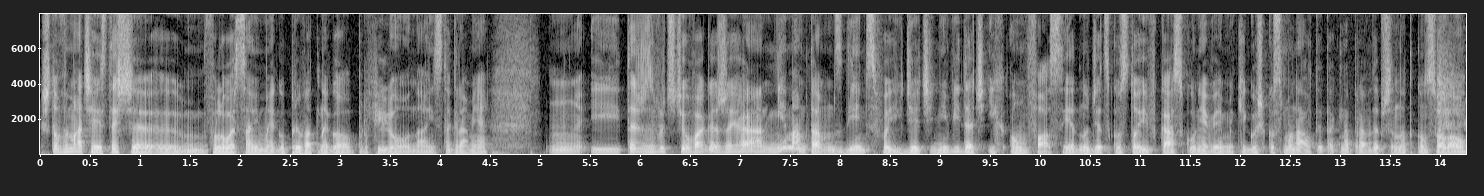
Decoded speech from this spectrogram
Zresztą wy macie, jesteście followersami mojego prywatnego profilu na Instagramie. Mm, I też zwróćcie uwagę, że ja nie mam tam zdjęć swoich dzieci, nie widać ich en face. Jedno dziecko stoi w kasku, nie wiem, jakiegoś kosmonauty tak naprawdę przed nad konsolą.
